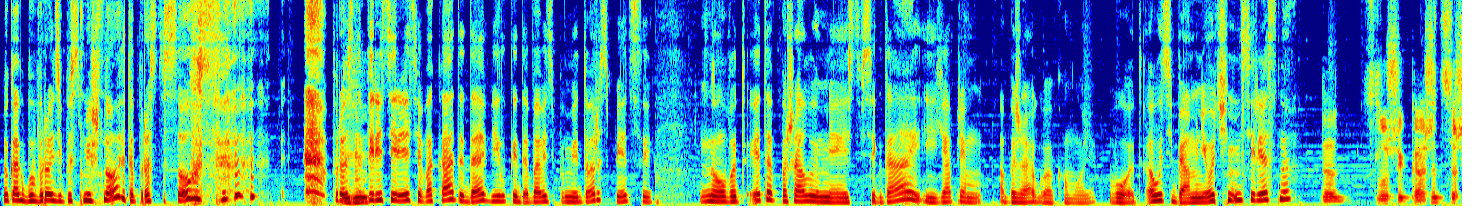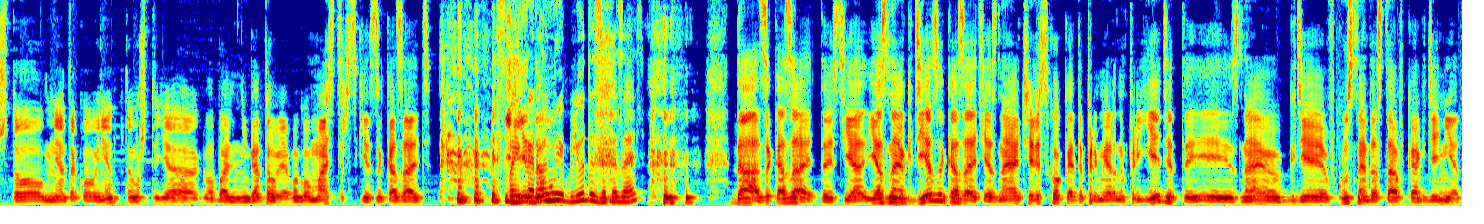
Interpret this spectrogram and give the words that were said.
Ну, как бы вроде бы смешно, это просто соус. Просто перетереть авокадо, да, вилкой, добавить помидор, специи. Но вот это, пожалуй, у меня есть всегда, и я прям обожаю гуакамоле. Вот. А у тебя мне очень интересно. Да, слушай, кажется, что у меня такого нет, потому что я глобально не готов. Я могу мастерски заказать Свои еду. коронные блюда заказать? да, заказать. То есть я, я знаю, где заказать, я знаю, через сколько это примерно приедет, и знаю, где вкусная доставка, а где нет.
